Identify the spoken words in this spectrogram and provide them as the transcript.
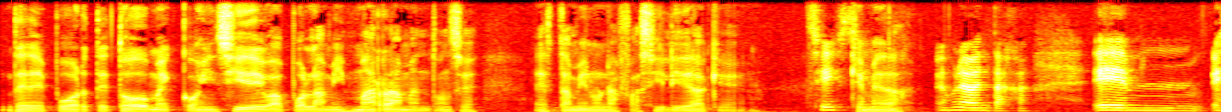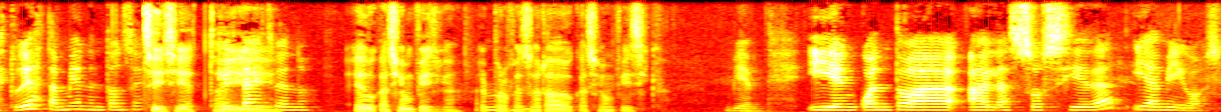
de deporte, todo me coincide y va por la misma rama. Entonces, es también una facilidad que. Sí, que sí, me da. Es una ventaja. Eh, ¿Estudias también entonces? Sí, sí, ¿Qué estoy. estás estudiando? Educación física, el profesorado de educación física. Bien. Y en cuanto a, a la sociedad y amigos,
